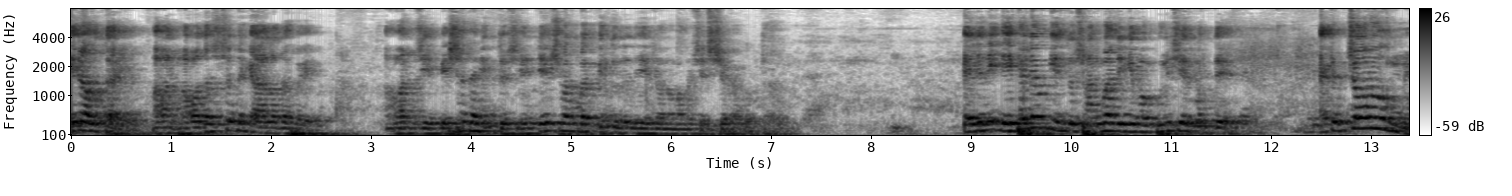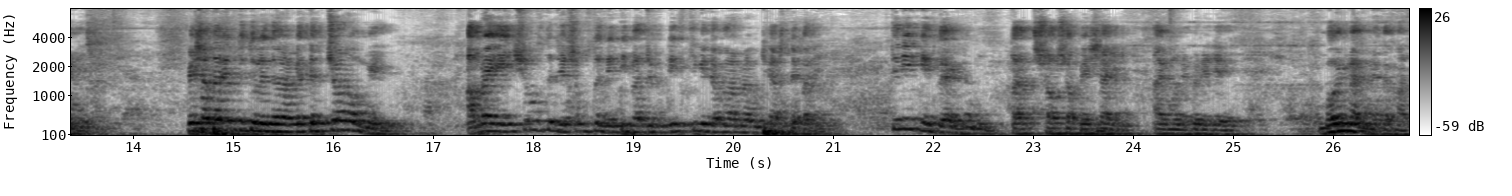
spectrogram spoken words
এর আওতায় আমার ভাবাদর্শ থেকে আলাদা হয়ে আমার যে পেশাদারিত্ব, সে যে সংবাদকে তুলে দিয়ে জনমানুষের সেবা করতে হবে। এই জন্য এখানেও কিন্তু সাংবাদিক এবং পুলিশের মধ্যে একটা চরম মিল, পেশাদারিত্ব তুলে ধরার ক্ষেত্রে চরম মিল। আমরা এই সমস্ত, যে সমস্ত নেতিবাচক দিক থেকে যখন আমরা উঠে আসতে পারি, তিনি কিন্তু একদম তার স্ব পেশায়, আমি মনে করি যে বহিমান্বিত ভাব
